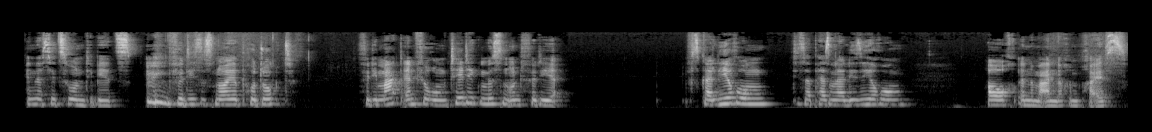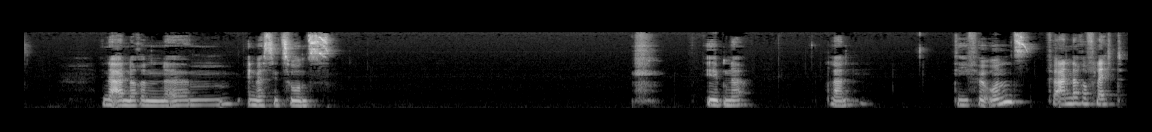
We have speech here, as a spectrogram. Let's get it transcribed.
Investition, die wir jetzt für dieses neue Produkt für die Markteinführung tätigen müssen und für die Skalierung dieser Personalisierung auch in einem anderen Preis, in einer anderen ähm, Investitionsebene landen. Die für uns, für andere vielleicht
